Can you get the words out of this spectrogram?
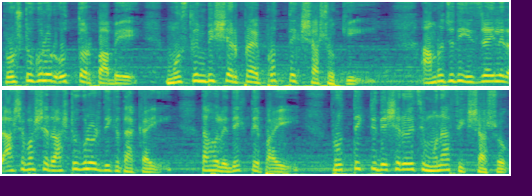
প্রশ্নগুলোর উত্তর পাবে মুসলিম বিশ্বের প্রায় প্রত্যেক শাসকই। আমরা যদি ইসরায়েলের আশেপাশের রাষ্ট্রগুলোর দিকে তাকাই, তাহলে দেখতে পাই প্রত্যেকটি দেশে রয়েছে মুনাফিক শাসক,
